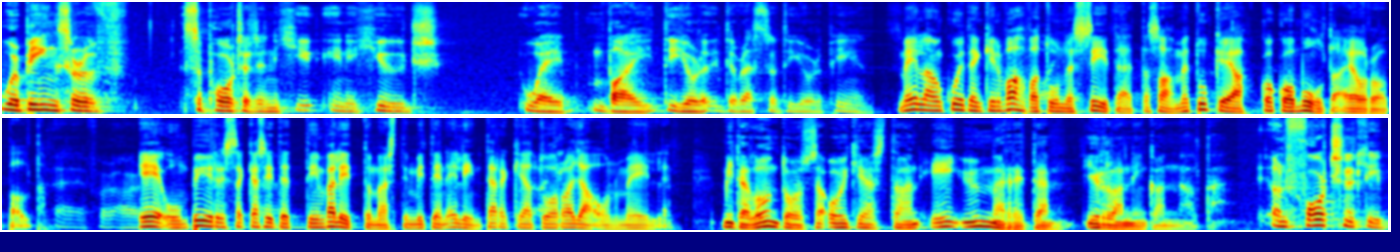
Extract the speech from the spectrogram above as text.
We're being sort of supported in, in a huge way by the, Euro, the rest of the Europeans. Meillä on kuitenkin vahva tunne siitä, että saamme tukea koko muulta Euroopalta. EUn piirissä käsitettiin välittömästi, miten elintärkeä tuo raja on meille. Mitä Lontoossa oikeastaan ei ymmärretä Irlannin kannalta? Unfortunately,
